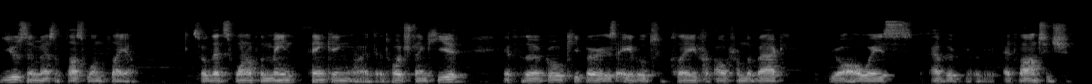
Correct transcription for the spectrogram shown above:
use him as a plus one player. So that's one of the main thinking at, at Holstein Kiel. If the goalkeeper is able to play out from the back, you always have an advantage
